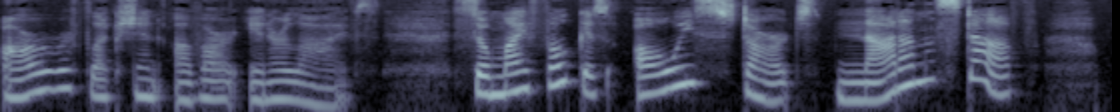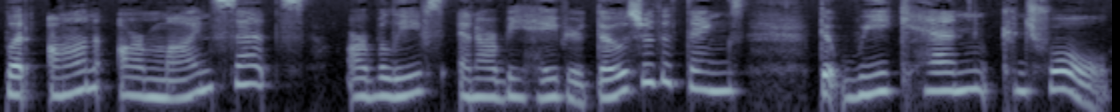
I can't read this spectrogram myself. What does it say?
are a reflection of our inner lives. So my focus always starts not on the stuff, but on our mindsets, our beliefs, and our behavior. Those are the things that we can control.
